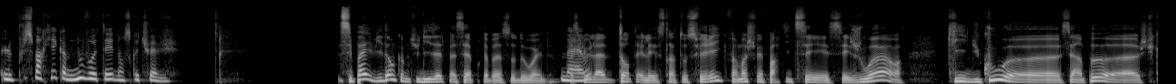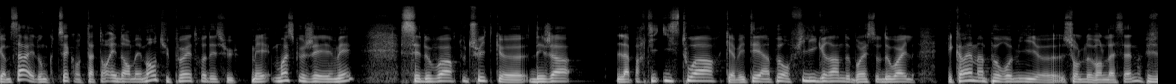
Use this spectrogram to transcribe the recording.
le plus marqué comme nouveauté dans ce que tu as vu? C'est pas évident, comme tu disais, de passer après Breath of the Wild. Bah parce que oui. l'attente, elle est stratosphérique. Enfin, moi, je fais partie de ces, ces joueurs qui, du coup, euh, c'est un peu. euh, je suis comme ça. Et donc, tu sais, quand tu attends énormément, tu peux être déçu. Mais moi, ce que j'ai aimé, c'est de voir tout de suite que déjà. La partie histoire qui avait été un peu en filigrane de Breath of the Wild est quand même un peu remis euh, sur le devant de la scène Plus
